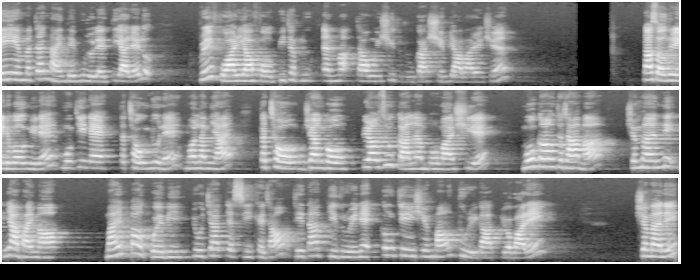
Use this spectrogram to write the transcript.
လေရင်မတက်နိုင်သေးဘူးလို့လည်းသိရတယ်လို့ Brave Warrior for BWM မှတာဝန်ရှိသူတို့ကရှင်းပြပါတယ်ရှင်။နောက်ဆုံးသတင်းတစ်ပုဒ်အနေနဲ့မွန်ပြည်နယ်တထုံမြို့နယ်မော်လမြိုင် တထုံရန်ကုန်ပြည်တော်စုကားလမ်းပေါ်မှာရှိတဲ့မိုးကောင်းတရားမှာယမန်နေ့ညပိုင်းမှာမိုင်းပေါက်ကွဲပြီးပြိုကျပျက်စီးခဲ့ကြောင်းဒေတာပြည်သူတွေနဲ့ကုန်တင်ရှင်မောင်းသူတွေကပြောပါတယ်။ယမန်နေ့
